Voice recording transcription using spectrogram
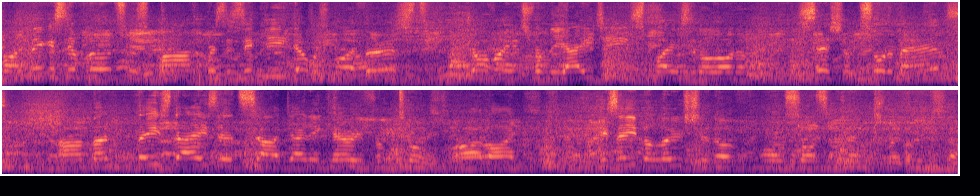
My biggest influence was Mark Brzezicki, that was my first drummer, he's from the 80s, plays in a lot of session sort of bands. Um, but these days it's uh, Danny Carey from Tool. I like his evolution of all sorts of things with him. So.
